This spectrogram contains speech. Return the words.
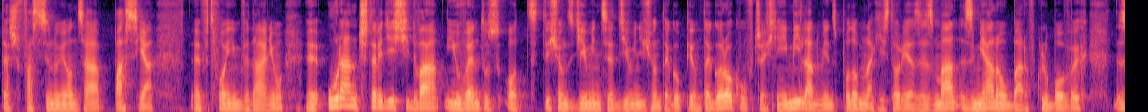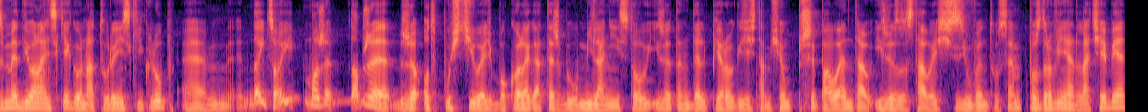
też fascynująca pasja w Twoim wydaniu. E, Uran 42, Juventus od 1995 roku, wcześniej Milan, więc podobna historia ze zmianą barw klubowych, z mediolańskiego na turyński klub. No i co? I może dobrze, że odpuściłeś, bo kolega też był milanistą i że ten Del Piero gdzieś tam się przypałętał i że zostałeś z Juventusem. Pozdrowienia dla ciebie,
